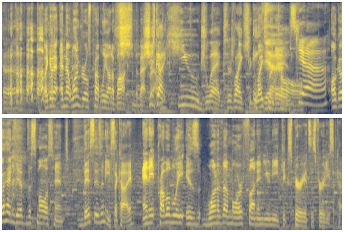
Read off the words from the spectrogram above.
Like that, and that one girl's probably on a box in the background. She's got huge legs. There's like She eight likes feet days. tall. Yeah. I'll go ahead and give the smallest hint. This is an isekai, and it probably is one of the more fun and unique experiences for an isekai.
